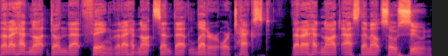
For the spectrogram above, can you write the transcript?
that I had not done that thing, that I had not sent that letter or text, that I had not asked them out so soon.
